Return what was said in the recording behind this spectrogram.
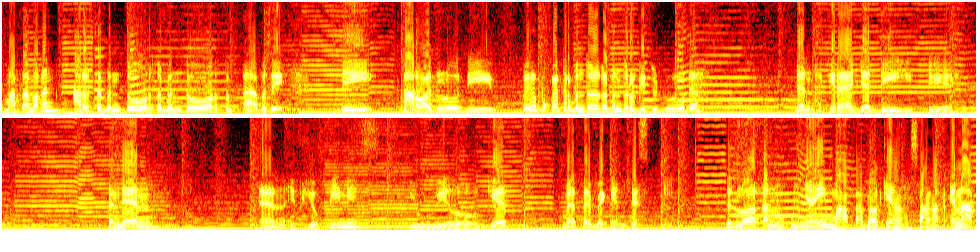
Martabak kan harus terbentur terbentur ter, apa sih ditaruh dulu di ya pokoknya terbentur terbentur gitu dulu dah. Dan akhirnya jadi gitu ya. And then and if you finish you will get martabak and tasty. Dan lo akan mempunyai martabak yang sangat enak.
